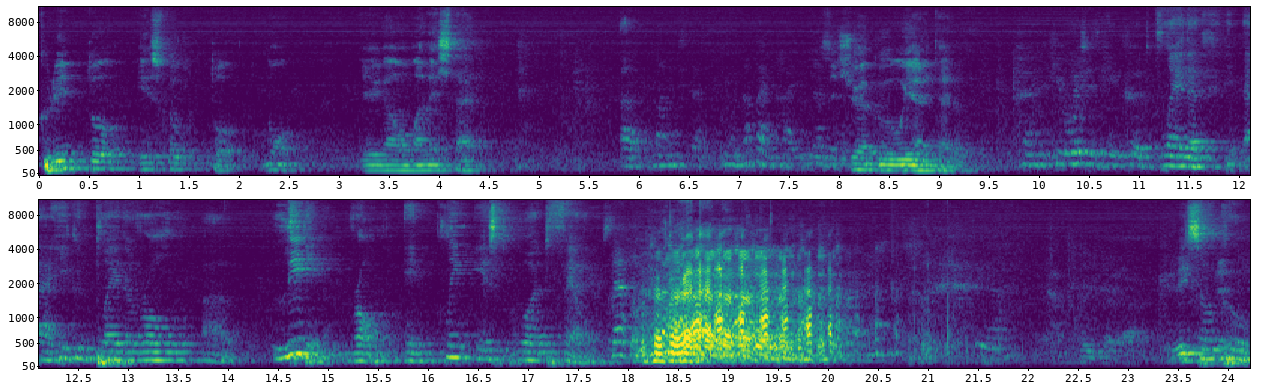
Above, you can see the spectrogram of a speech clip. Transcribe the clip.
クリント・イーストウッドの映画を真似したい。あ真似したい。中に入り主役をやりたい。play the, uh, he could play the role, uh, leading role in Clint Eastwood films. so cool.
